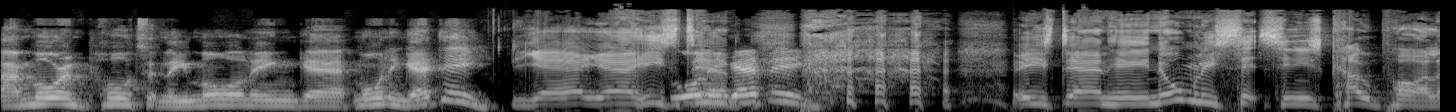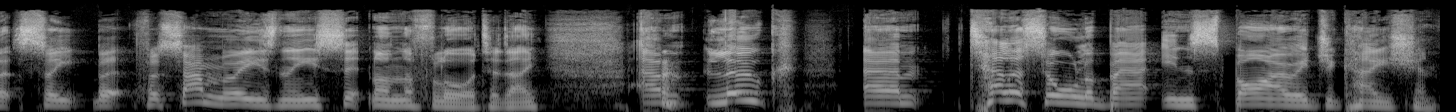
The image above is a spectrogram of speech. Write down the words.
and more importantly, morning, uh, morning, Eddie. Yeah, yeah, he's Morning, down. Eddie. he's down here. He normally sits in his co-pilot seat, but for some reason he's sitting on the floor today. Um, Luke, um, tell us all about Inspire Education.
